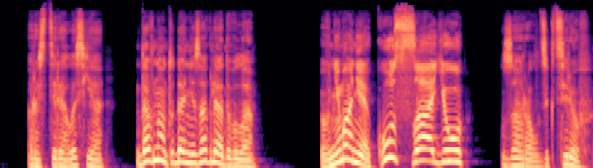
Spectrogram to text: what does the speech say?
— растерялась я. «Давно туда не заглядывала». «Внимание! Кусаю!» — заорал Дегтярев.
